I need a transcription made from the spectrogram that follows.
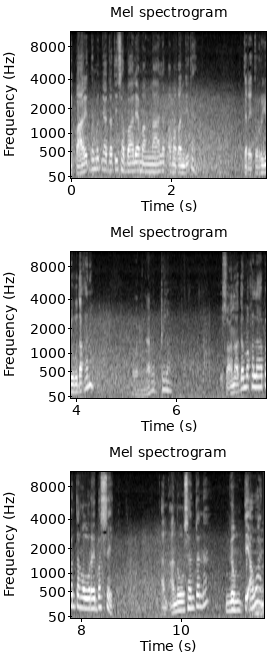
Iparit namot nga dati sa bali ang mangalap amapan dita. Teritoryo da ka no. Huwag nga rin pilo. Iso ano da makalapan ta nga uray basit. An-anusan ta na, ngam ti awan.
